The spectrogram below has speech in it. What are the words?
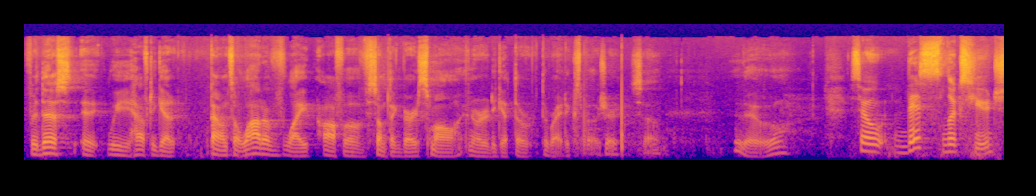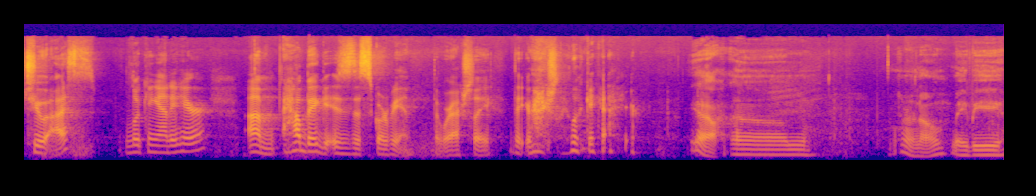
For this, it, we have to get bounce a lot of light off of something very small in order to get the, the right exposure. So, hello. So this looks huge to us, looking at it here. Um, how big is the scorpion that we're actually that you're actually looking at here? Yeah, um, I don't know, maybe a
